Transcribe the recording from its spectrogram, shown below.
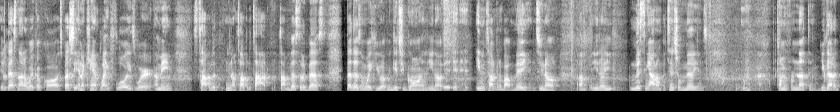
If that's not a wake up call, especially in a camp like Floyd's, where I mean, it's top of the you know top of the top, top best of the best. That doesn't wake you up and get you going. You know, it, it, even talking about millions. You know, um, you know, you, missing out on potential millions coming from nothing. You gotta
